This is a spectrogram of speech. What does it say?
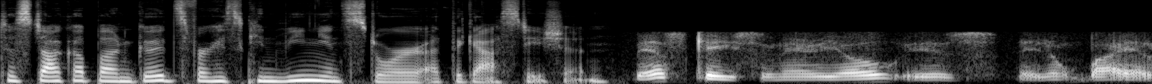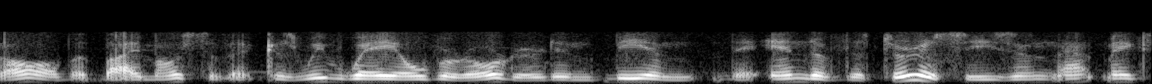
to stock up on goods for his convenience store at the gas station. Best case scenario is buy it all, but buy most of it because we've way over ordered and being the end of the tourist season, that makes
